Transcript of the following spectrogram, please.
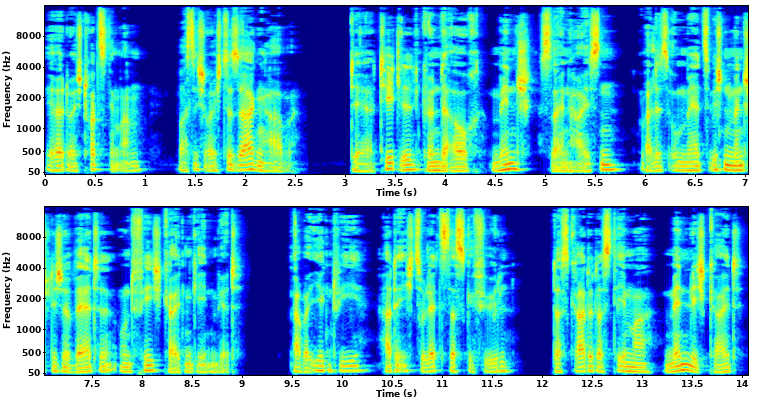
ihr hört euch trotzdem an, was ich euch zu sagen habe. Der Titel könnte auch Mensch sein heißen, weil es um mehr zwischenmenschliche Werte und Fähigkeiten gehen wird. Aber irgendwie hatte ich zuletzt das Gefühl, dass gerade das Thema Männlichkeit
